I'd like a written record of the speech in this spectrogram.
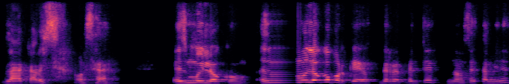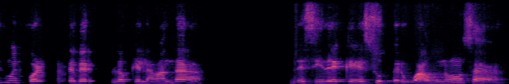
la cabeza. O sea, es muy loco. Es muy loco porque de repente, no sé, también es muy fuerte ver lo que la banda decide que es súper guau, ¿no? O sea,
